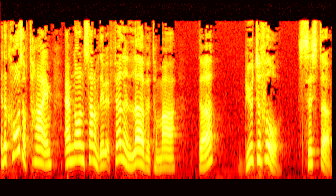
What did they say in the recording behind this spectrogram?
In the course of time, Amnon, son of David, fell in love with Tamar, the beautiful sister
